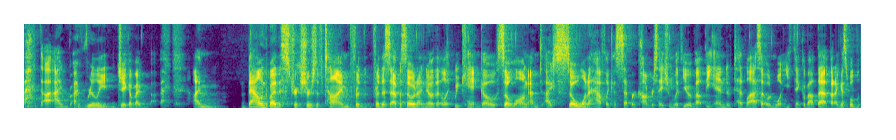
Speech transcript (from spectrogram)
I, I really, Jacob, I, I'm bound by the strictures of time for for this episode. I know that like we can't go so long. I'm, I so want to have like a separate conversation with you about the end of Ted Lasso and what you think about that. But I guess we'll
